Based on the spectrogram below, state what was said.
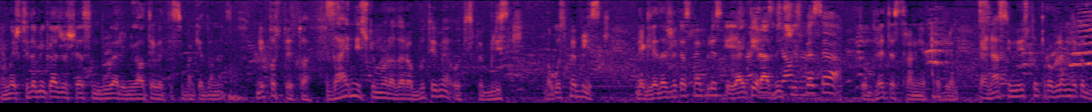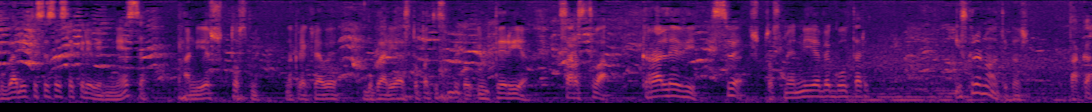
Немаш ти да ми кажеш јас сум бугарин, ал тебе ти си македонец. Не постои тоа. Заеднички мора да работиме, оти сме блиски. Многу сме блиски. Не гледаш дека сме блиски. Ја ти различни сме сега. То двете страни е проблем. Кај нас има исто проблем дека бугарите се се секреви. Не се. А ние што сме? На крај крајове Бугарија е стопати сум викал империја, царства, кралеви, све. Што сме ние бе голтари? Искрено да ти кажа. Така,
